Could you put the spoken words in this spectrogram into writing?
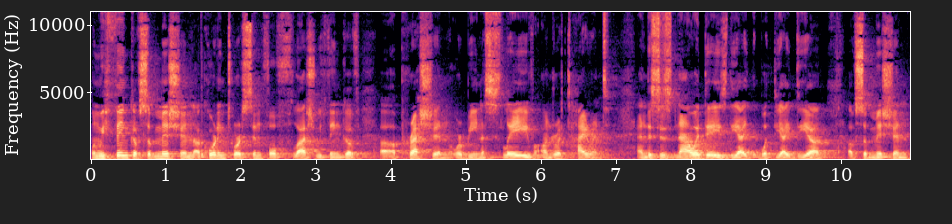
When we think of submission according to our sinful flesh, we think of uh, oppression or being a slave under a tyrant. And this is nowadays the, what the idea of submission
